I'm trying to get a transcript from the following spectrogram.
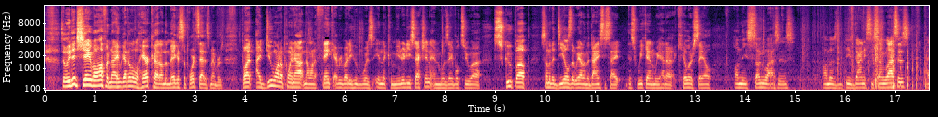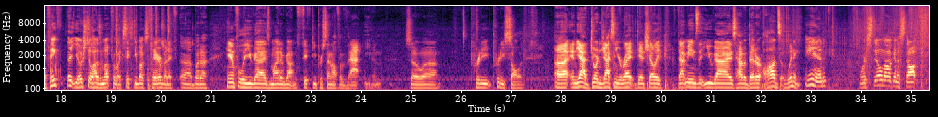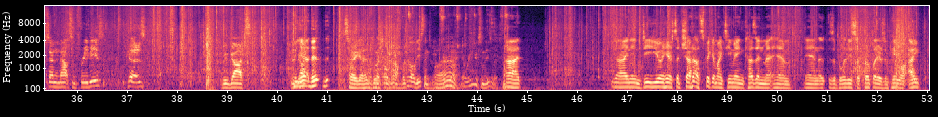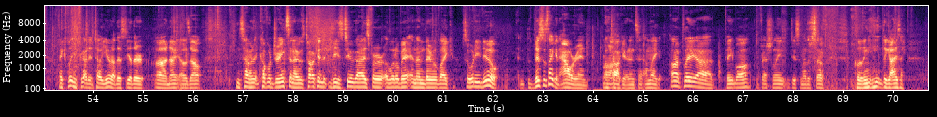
so we did shave off, and I got a little haircut on the mega support status members. But I do want to point out, and I want to thank everybody who was in the community section and was able to uh, scoop up some of the deals that we had on the Dynasty site this weekend. We had a killer sale on these sunglasses, on those these Dynasty sunglasses. I think that Yosh still has them up for like sixty bucks a pair, but I, uh, but a handful of you guys might have gotten fifty percent off of that even. So uh, pretty pretty solid. Uh, and yeah, Jordan Jackson, you're right. Dan Shelley. That means that you guys have a better odds of winning. And we're still not going to stop sending out some freebies because we've got. we've yeah. got- Th- th- sorry. Go ahead. oh wow! Look at all these things. we. Wow. Yeah, we can give some of these away. Uh, guy named DU in here said, "Shout out Spigot, my teammate and cousin met him and is oblivious to pro players in paintball." I, I completely forgot to tell you about this the other uh, night. I was out, I was having a couple drinks, and I was talking to these two guys for a little bit, and then they were like, "So what do you do?" This is like an hour in Uh-huh. talking, and so I'm like, "Oh, I play uh, paintball professionally, do some other stuff, clothing." He, the guy's like,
